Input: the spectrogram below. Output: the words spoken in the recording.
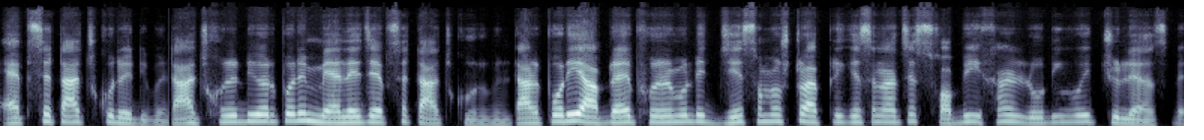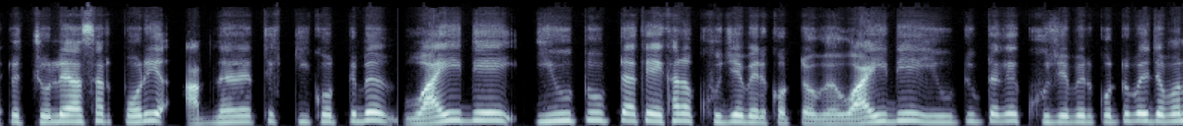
অ্যাপসে টাচ করে দিবেন। টাচ করে দেওয়ার পরে ম্যানেজ অ্যাপসে টাচ করবেন। তারপরে আপনার ফোনের মধ্যে যে সমস্ত অ্যাপ্লিকেশন আছে সবই এখানে লোডিং হয়ে চলে আসবে। তো চলে আসার পরে আপনাদেরকে কি করতে হবে? ওয়াই দিয়ে ইউটিউবটাকে এখানে খুঁজে বের করতে হবে। ওয়াই দিয়ে ইউটিউবটাকে খুঁজে বের করতে হবে? যেমন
